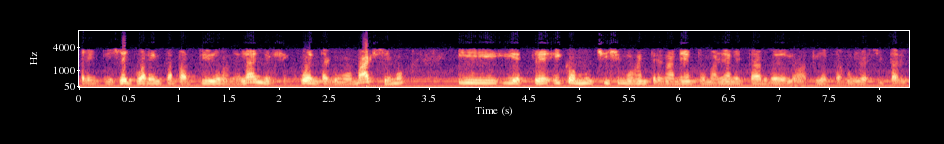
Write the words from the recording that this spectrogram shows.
36, 40 partidos en el año, 50 como máximo, y, este, y con muchísimos entrenamientos mañana y tarde de los atletas universitarios.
